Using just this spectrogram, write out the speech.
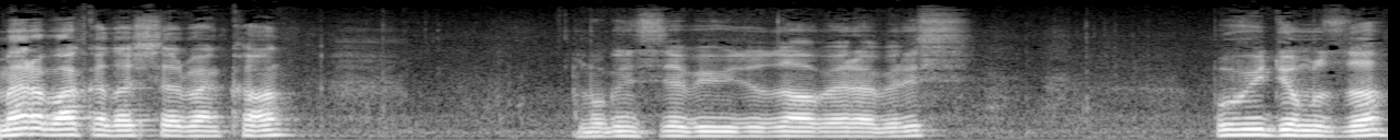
Merhaba arkadaşlar ben Kaan. Bugün size bir video daha beraberiz. Bu videomuzda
